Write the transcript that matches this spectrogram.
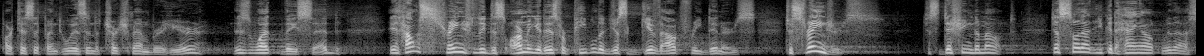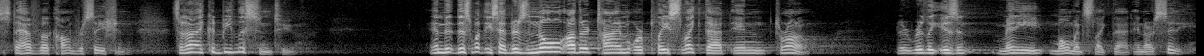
participant who isn't a church member here. This is what they said is how strangely disarming it is for people to just give out free dinners to strangers, just dishing them out, just so that you could hang out with us to have a conversation, so that I could be listened to. And this is what they said there's no other time or place like that in Toronto. There really isn't many moments like that in our city.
